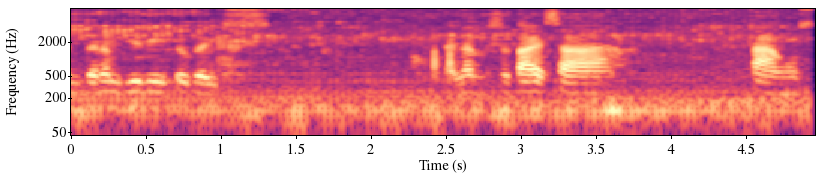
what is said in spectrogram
Ganda ng view dito guys. Alam sa tayo sa Tangos.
